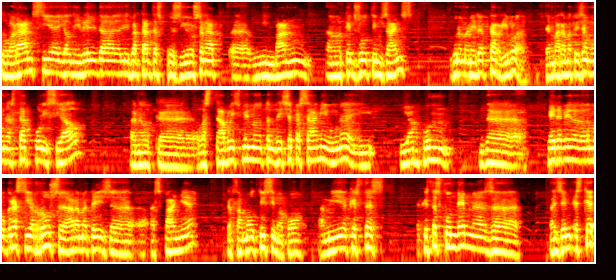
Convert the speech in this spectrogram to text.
tolerància i el nivell de llibertat d'expressió s'ha anat eh, minvant en aquests últims anys d'una manera terrible. Estem ara mateix en un estat policial en el que l'establishment no te'n deixa passar ni una i hi ha un punt de gairebé de democràcia russa ara mateix a, a Espanya que fa moltíssima por. A mi aquestes, aquestes condemnes a, a gent... És que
